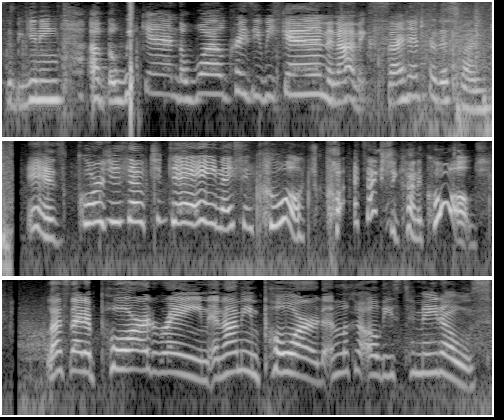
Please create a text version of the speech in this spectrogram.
it's the beginning of the weekend, the wild, crazy weekend, and I'm excited for this one. It is gorgeous out today, nice and cool. It's, it's actually kind of cold. Last night it poured rain, and I mean poured, and look at all these tomatoes.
